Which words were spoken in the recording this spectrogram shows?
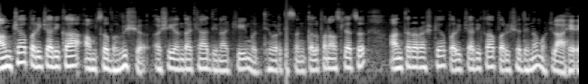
आमच्या परिचारिका आमचं भविष्य अशी यंदाच्या दिनाची मध्यवर्ती संकल्पना असल्याचं आंतरराष्ट्रीय परिचारिका परिषदेनं म्हटलं आहे.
